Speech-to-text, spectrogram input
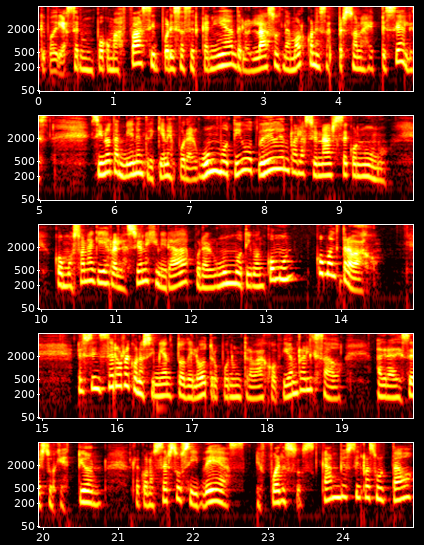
que podría ser un poco más fácil por esa cercanía de los lazos de amor con esas personas especiales, sino también entre quienes por algún motivo deben relacionarse con uno, como son aquellas relaciones generadas por algún motivo en común, como el trabajo. El sincero reconocimiento del otro por un trabajo bien realizado agradecer su gestión, reconocer sus ideas, esfuerzos, cambios y resultados,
